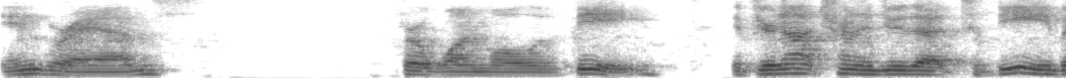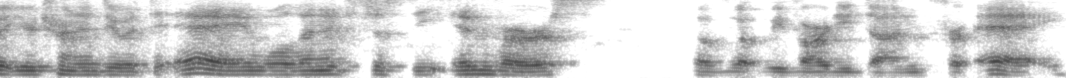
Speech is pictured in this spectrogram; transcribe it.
in grams for one mole of B. If you're not trying to do that to B, but you're trying to do it to A, well, then it's just the inverse of what we've already done for A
